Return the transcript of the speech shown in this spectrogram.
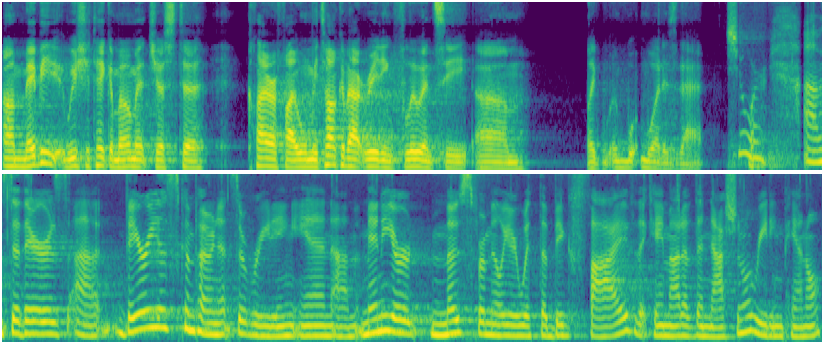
Um, maybe we should take a moment just to clarify when we talk about reading fluency, um, like w- what is that? Sure. Um, so there's uh, various components of reading, and um, many are most familiar with the big five that came out of the National Reading Panel,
